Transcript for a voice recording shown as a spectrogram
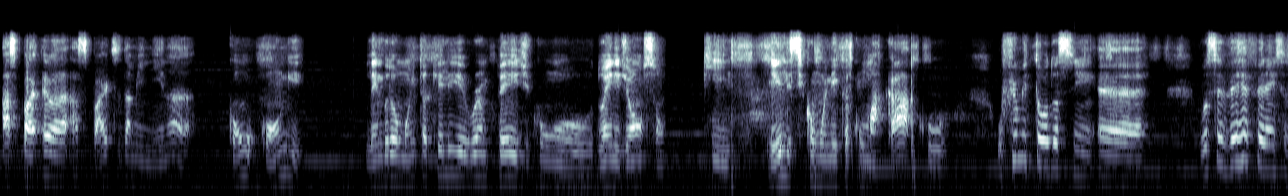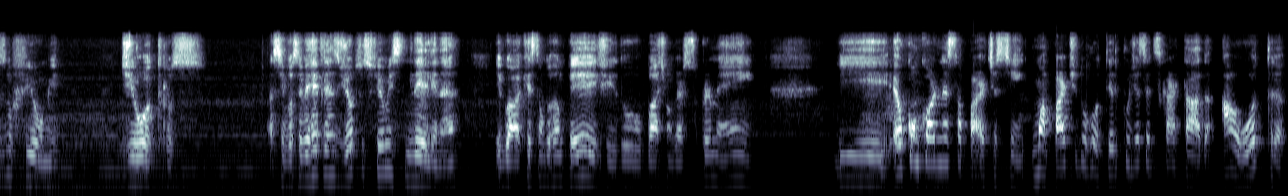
As, par as partes da menina com o Kong lembrou muito aquele Rampage com o Dwayne Johnson, que ele se comunica com o macaco. O filme todo, assim, é... você vê referências no filme de outros. Assim, você vê referências de outros filmes nele, né? Igual a questão do Rampage, do Batman vs Superman. E eu concordo nessa parte, assim. Uma parte do roteiro podia ser descartada, a outra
